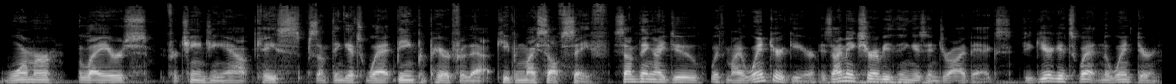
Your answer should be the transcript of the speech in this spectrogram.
warmer layers for changing out in case something gets wet, being prepared for that, keeping myself safe. Something I do with my winter gear is I make sure everything is in dry bags. If your gear gets wet in the winter,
